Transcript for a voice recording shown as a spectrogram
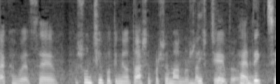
দেখা হয়েছে। শুনছি প্রতিনিয়ত আশেপাশের মানুষ আজকে। হ্যাঁ হ্যাঁ। দেখছি।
